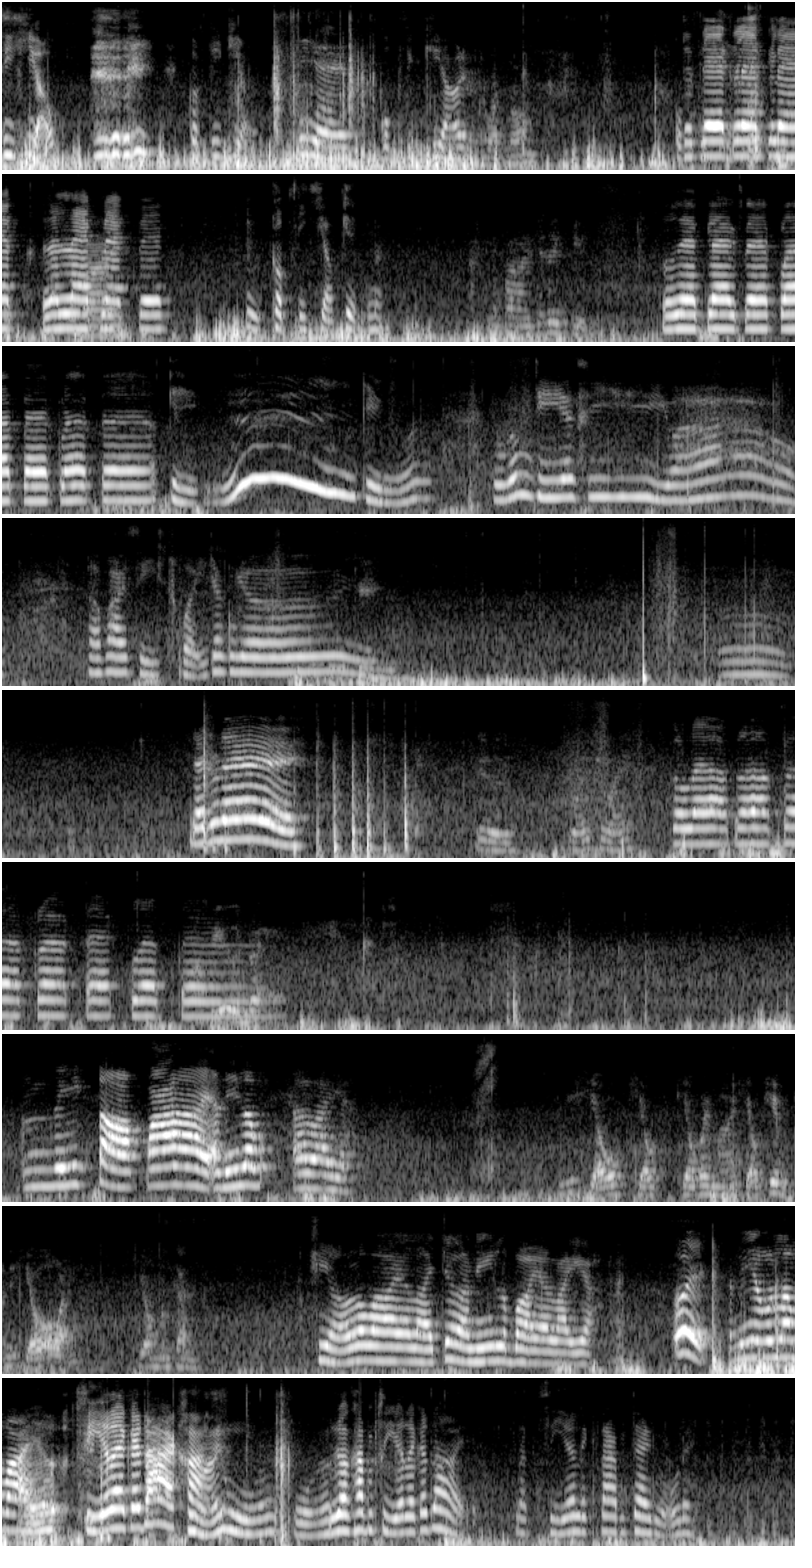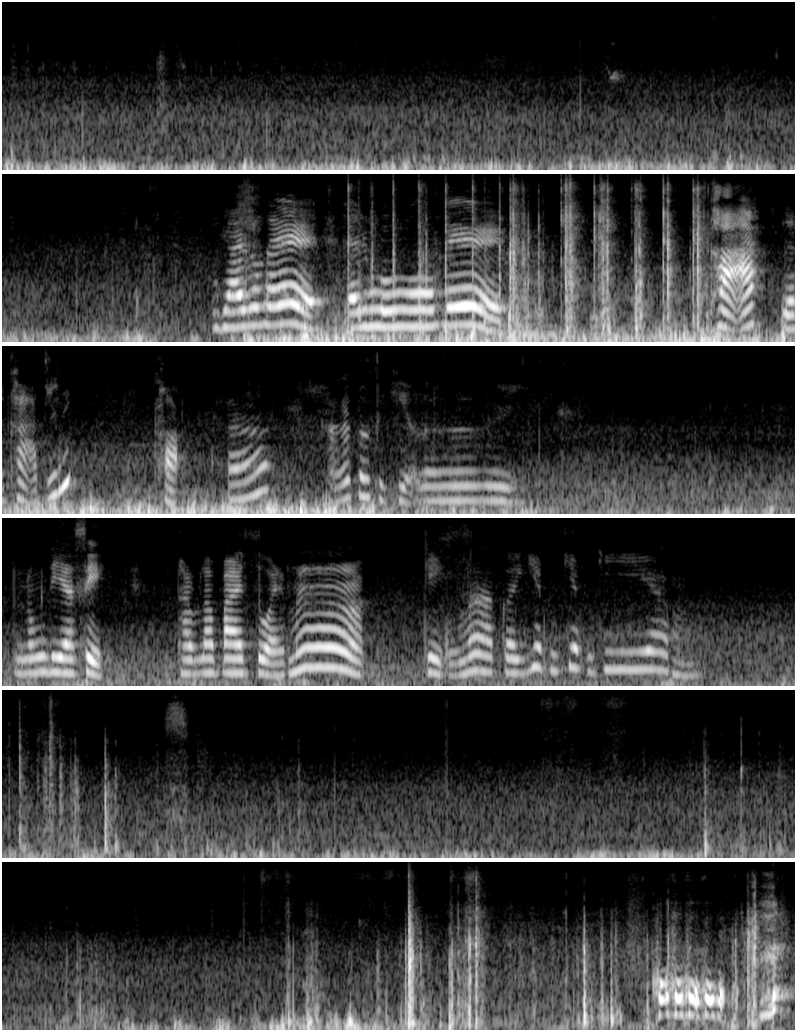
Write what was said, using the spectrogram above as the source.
สีเขียว กบสีเขียว นี่ไงกบสีเขียวเลยรบแรกแรกแรกแรกแรกแรกแกบสีเขียวเก่งมากหัระบายจะได้เก่งแรกแรกแรกแรกแรกแรกเก่งเก่งมากหนูต้องดีสิว้าวระบายสีสวยจังเลย แต่ดูเลยเออสวยสวยกลากระกลากระกลากระลาสีอื่นด้วยอันนี้ต่อไป อันนี้เราอะไรอะ อันนี้เขียวเขียวเขียวใบไม้เขียวเข้ม อันนี้เขียวอ่อน เขียวเหมือนกัน เขียวระบายอะไร เจออันนี้ระบายอะไรอะ เอ้ย อันนี้เอาระบายสีอะไรก็ได้ค่ะหัวหัวหัวเราทำสีอะไรก็ได้ หลักสีอะไรตามใจหนูเลยยายลูกเล่ยายลูกเล่ขาเหลือขาจริง ก็ตัวสีเขียวเลย น้องเดียสิทำระบายสวยมากเก่งมากเลยเยี่ยมเยี่ยมเยี่ยมโอ้โห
